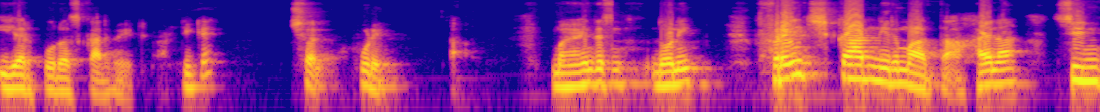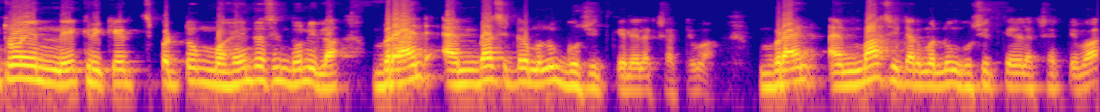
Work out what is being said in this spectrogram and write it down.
year पुरस्कार भेटला. ठीक आहे? चल पुढे. महेंद्र सिंग धोनी फ्रेंच कार निर्माता है ना? सिंट्रोएनने क्रिकेटपटू महेंद्र सिंग धोनीला ब्रँड अँबॅसिडर म्हणून घोषित केले लक्षात ठेवा. ब्रँड अँबॅसिडर म्हणून घोषित केले लक्षात ठेवा.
